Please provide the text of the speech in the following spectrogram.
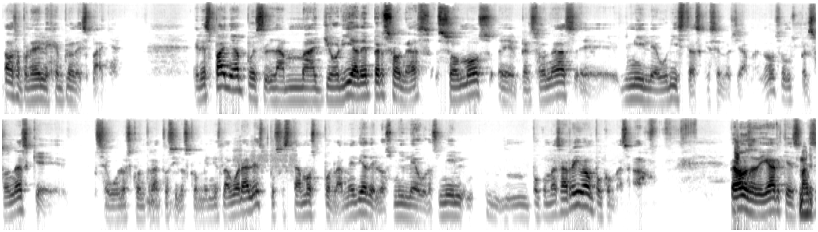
Vamos a poner el ejemplo de España. En España, pues la mayoría de personas somos eh, personas eh, mileuristas, que se nos llama, ¿no? Somos personas que, según los contratos y los convenios laborales, pues estamos por la media de los mil euros, mil, un poco más arriba, un poco más abajo. Pero vamos a decir que es, más,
